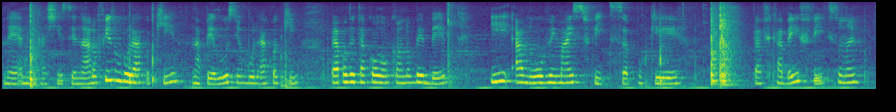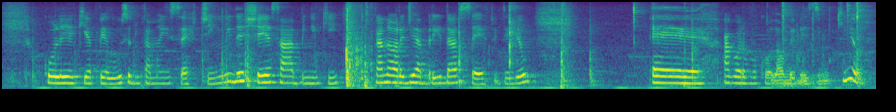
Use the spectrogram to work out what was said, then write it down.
né? A minha caixinha cenário. Eu fiz um buraco aqui na pelúcia e um buraco aqui para poder estar tá colocando o bebê e a nuvem mais fixa, porque para ficar bem fixo, né? Colei aqui a pelúcia do tamanho certinho e deixei essa abinha aqui para na hora de abrir dar certo, entendeu? É, agora eu vou colar o bebezinho aqui, ó.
